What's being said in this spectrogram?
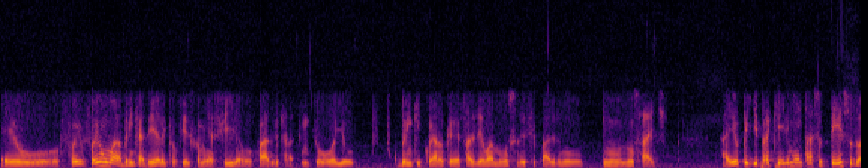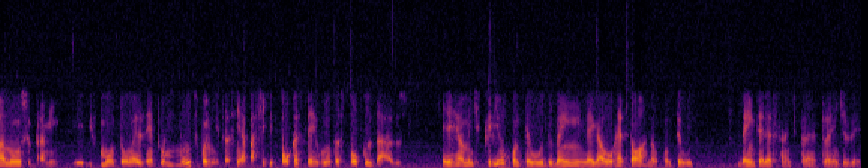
Eu foi foi uma brincadeira que eu fiz com a minha filha, um quadro que ela pintou e eu brinquei com ela que eu ia fazer um anúncio desse quadro no, no, no site. Aí eu pedi para que ele montasse o texto do anúncio para mim. E ele montou um exemplo muito bonito, assim, a partir de poucas perguntas, poucos dados, ele realmente cria um conteúdo bem legal, ou retorna um conteúdo bem interessante para a gente ver.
